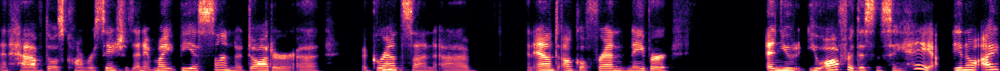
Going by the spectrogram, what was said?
and have those conversations and it might be a son a daughter a, a mm-hmm. grandson uh, an aunt uncle friend neighbor and you you offer this and say hey you know i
